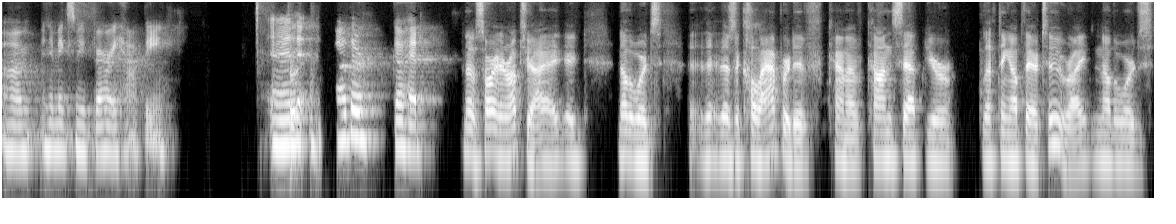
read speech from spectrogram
Um, and it makes me very happy. And other, go ahead. No, sorry to interrupt you. I, I, in other words, there's a collaborative kind of concept you're lifting up there too, right? In other words,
